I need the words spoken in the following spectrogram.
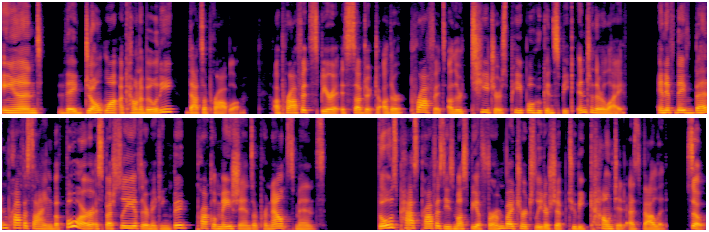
and they don't want accountability, that's a problem. A prophet's spirit is subject to other prophets, other teachers, people who can speak into their life. And if they've been prophesying before, especially if they're making big proclamations or pronouncements, those past prophecies must be affirmed by church leadership to be counted as valid. So,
